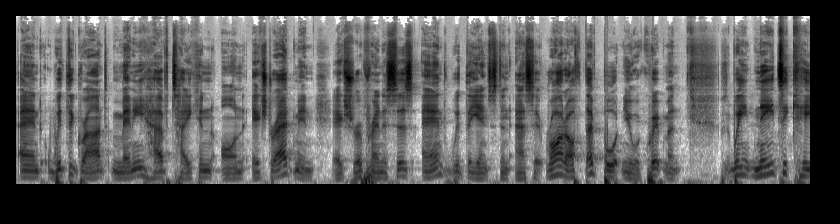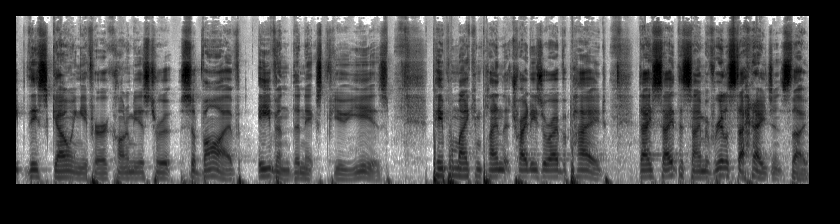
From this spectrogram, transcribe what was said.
and with the grant, many have taken on extra admin, extra apprentices, and with the instant asset write off, they've bought new equipment. We need to keep this going if our economy is to survive even the next few years. People may complain that tradies are overpaid. They say the same of real estate agents, though.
